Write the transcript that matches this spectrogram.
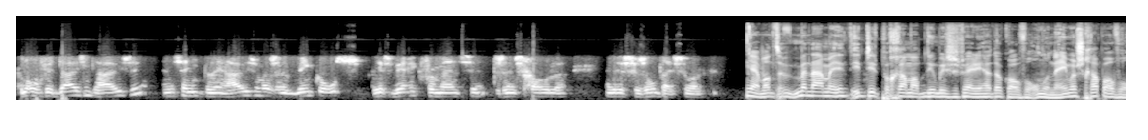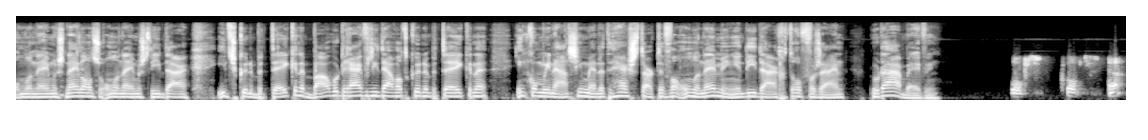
van ongeveer duizend huizen. En dat zijn niet alleen huizen, maar er zijn winkels, er is werk voor mensen, er zijn scholen en er is gezondheidszorg. Ja, want met name in, in dit programma op Nieuw Business Radio het ook over ondernemerschap, over ondernemers, Nederlandse ondernemers die daar iets kunnen betekenen, bouwbedrijven die daar wat kunnen betekenen, in combinatie met het herstarten van ondernemingen die daar getroffen zijn door de aardbeving. Klopt, klopt. Ja.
